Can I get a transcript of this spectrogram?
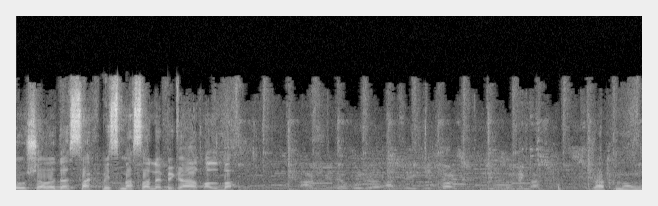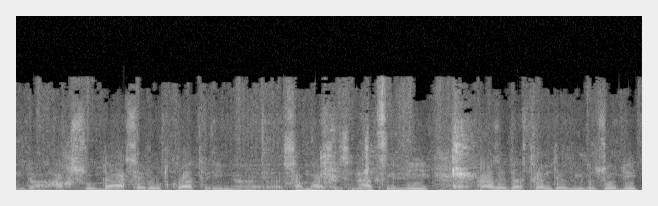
შეუშალა და საქმის მასალები გააყალბა. რა თქმა უნდა ახსოვდა ასე რომ ვთქვათ იმ სამართლის ნაწილი რაზედაც დღემდე ვიბრძოდით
